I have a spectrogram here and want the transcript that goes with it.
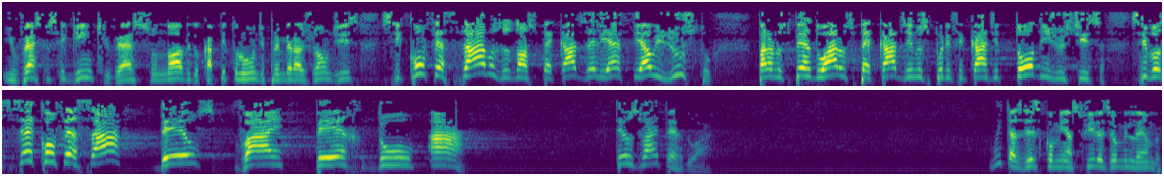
E o verso seguinte, verso 9 do capítulo 1 de 1 João diz: Se confessarmos os nossos pecados, Ele é fiel e justo para nos perdoar os pecados e nos purificar de toda injustiça. Se você confessar, Deus vai perdoar. Deus vai perdoar. Muitas vezes com minhas filhas eu me lembro.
